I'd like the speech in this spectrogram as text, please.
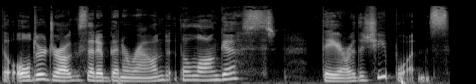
The older drugs that have been around the longest, they are the cheap ones.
